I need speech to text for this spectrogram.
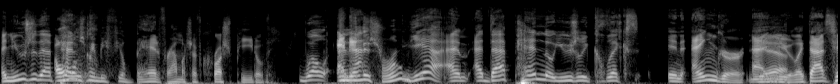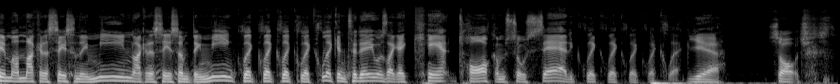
and usually that pen almost made me feel bad for how much I've crushed Pete over the years. Well, And in that- this room. yeah, and, and that pen though usually clicks in anger at Yeah. you. Like that's him. I'm not going to say something mean. Not going to say something mean. Click, click, click, click, click. And today was like, I can't talk. I'm so sad. Click, click, click, click, click. Yeah. So, just,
